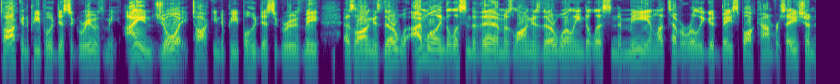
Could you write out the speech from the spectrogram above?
talking to people who disagree with me. I enjoy talking to people who disagree with me as long as they're, I'm willing to listen to them as long as they're willing to listen to me. And let's have a really good baseball conversation.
